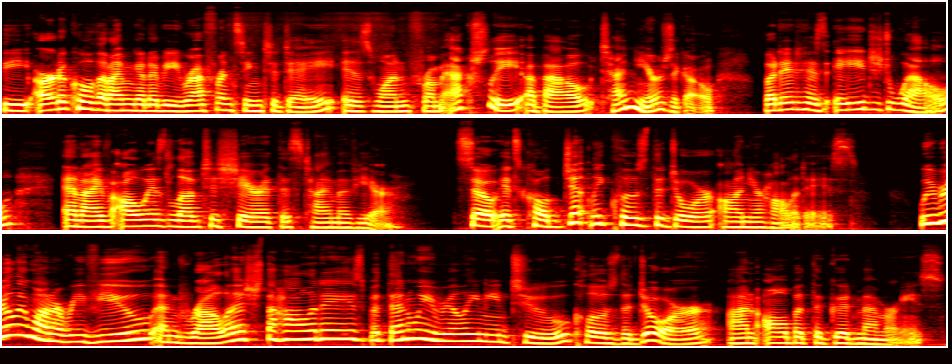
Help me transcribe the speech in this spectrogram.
The article that I'm going to be referencing today is one from actually about 10 years ago, but it has aged well, and I've always loved to share at this time of year. So it's called Gently Close the Door on Your Holidays. We really want to review and relish the holidays, but then we really need to close the door on all but the good memories.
